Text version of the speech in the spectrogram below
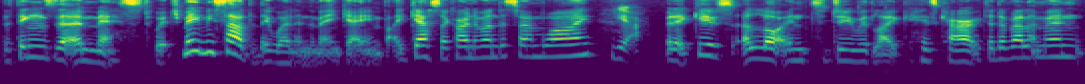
the things that are missed, which made me sad that they weren't in the main game, but I guess I kind of understand why. Yeah. But it gives a lot in to do with like his character development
